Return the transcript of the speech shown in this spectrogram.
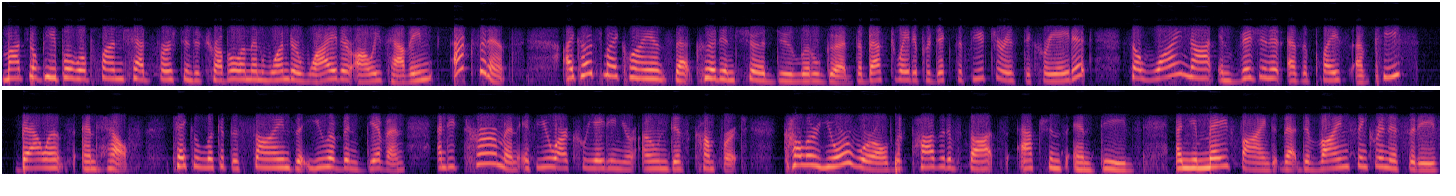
macho people will plunge headfirst into trouble and then wonder why they're always having accidents. I coach my clients that could and should do little good. The best way to predict the future is to create it. So why not envision it as a place of peace, balance, and health. Take a look at the signs that you have been given and determine if you are creating your own discomfort. Color your world with positive thoughts, actions, and deeds, and you may find that divine synchronicities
